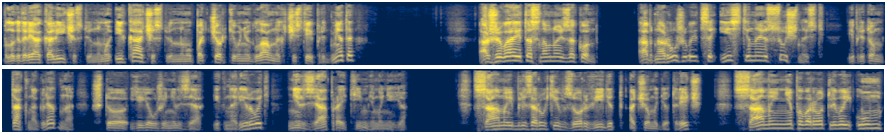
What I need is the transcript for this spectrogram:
Благодаря количественному и качественному подчеркиванию главных частей предмета оживает основной закон — обнаруживается истинная сущность, и притом так наглядно, что ее уже нельзя игнорировать, нельзя пройти мимо нее. Самый близорукий взор видит, о чем идет речь, самый неповоротливый ум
